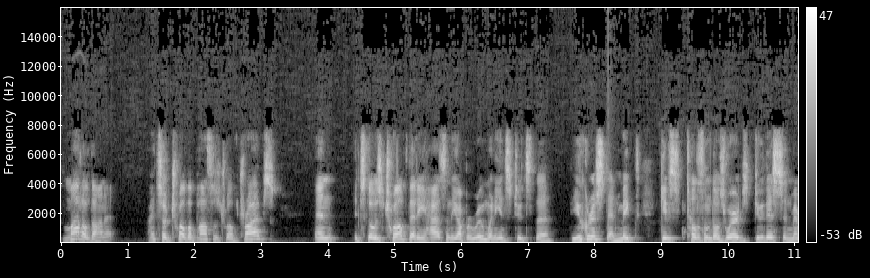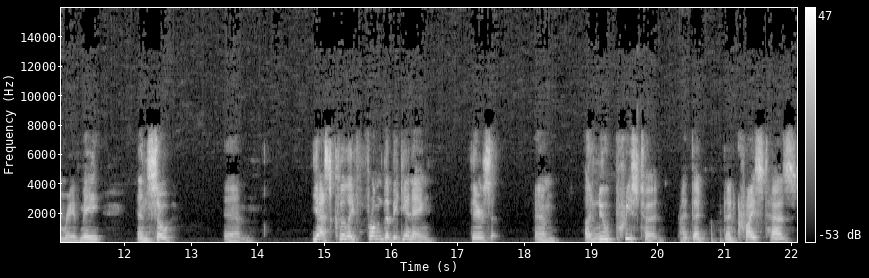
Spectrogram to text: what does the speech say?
modeled on it Right? So 12 apostles, 12 tribes, and it's those 12 that he has in the upper room when he institutes the, the Eucharist and makes gives tells them those words, do this in memory of me. And so um, yes, clearly from the beginning, there's um, a new priesthood, right? That that Christ has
